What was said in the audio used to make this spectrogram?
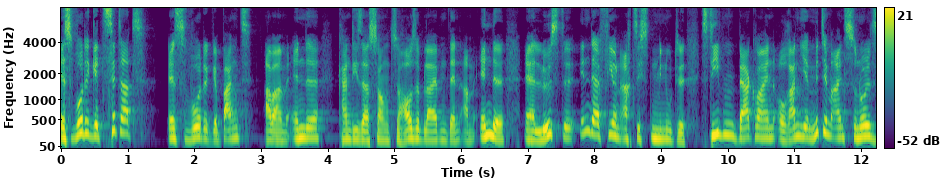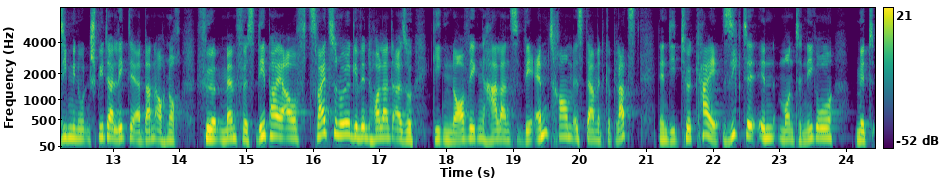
Es wurde gezittert, es wurde gebankt, aber am Ende kann dieser Song zu Hause bleiben, denn am Ende erlöste in der 84. Minute Steven Bergwein Oranje mit dem 1 zu 0. Sieben Minuten später legte er dann auch noch für Memphis Depay auf. 2 zu 0 gewinnt Holland also gegen Norwegen. Haalands WM-Traum ist damit geplatzt, denn die Türkei siegte in Montenegro mit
